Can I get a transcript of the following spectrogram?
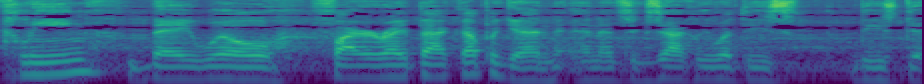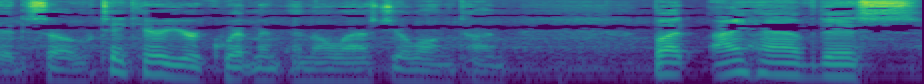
clean, they will fire right back up again, and that's exactly what these these did. So take care of your equipment, and they'll last you a long time. But I have this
